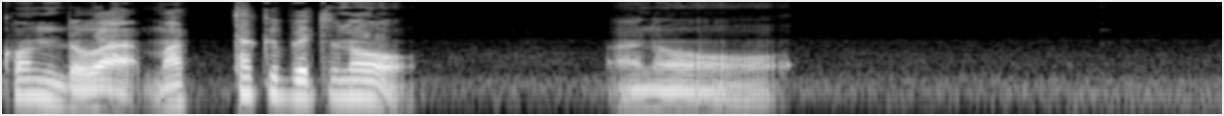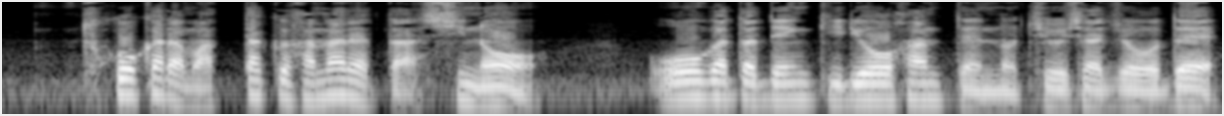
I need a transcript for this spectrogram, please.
今度は全く別の、あのそこから全く離れた市の大型電気量販店の駐車場で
